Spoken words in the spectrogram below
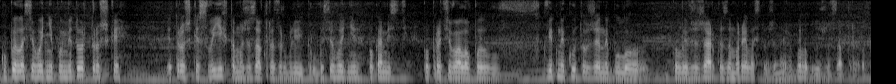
Купила сьогодні помідор трошки, е, трошки своїх, та може завтра зроблю ікру. Бо сьогодні, поки місць попрацювала в квітнику, то вже не було, коли вже жарко заморилась, то вже не робила, буду вже завтра робити.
